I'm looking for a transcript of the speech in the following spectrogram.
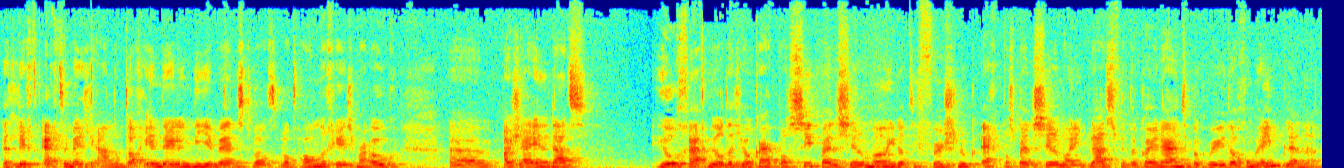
Het ligt echt een beetje aan de dagindeling die je wenst, wat, wat handig is. Maar ook ehm, als jij inderdaad heel graag wil dat je elkaar pas ziet bij de ceremonie, dat die first look echt pas bij de ceremonie plaatsvindt, dan kan je daar natuurlijk ook weer je dag omheen plannen.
